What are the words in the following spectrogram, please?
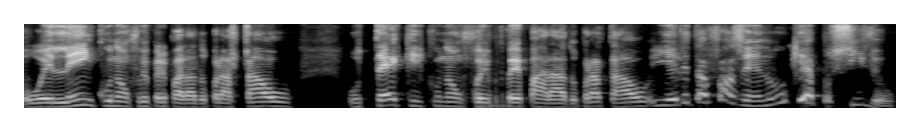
o elenco não foi preparado para tal, o técnico não foi preparado para tal, e ele está fazendo o que é possível.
